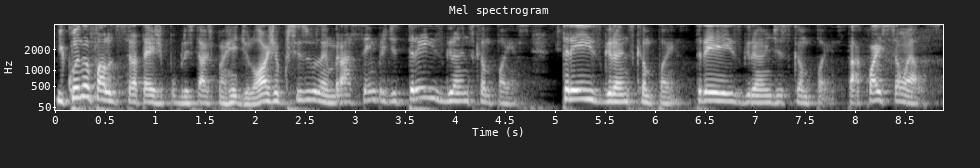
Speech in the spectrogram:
E quando eu falo de estratégia de publicidade para rede de loja, eu preciso lembrar sempre de três grandes campanhas. Três grandes campanhas. Três grandes campanhas, tá? Quais são elas?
